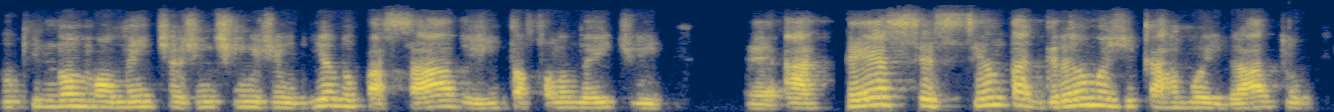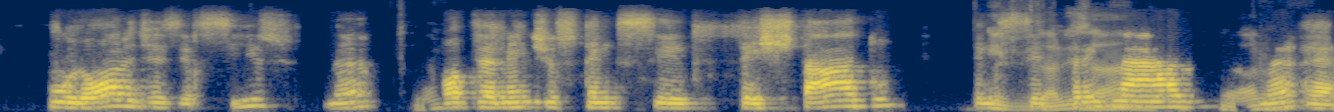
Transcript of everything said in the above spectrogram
do que normalmente a gente ingeria no passado. A gente está falando aí de é, até 60 gramas de carboidrato por hora de exercício, né? Obviamente isso tem que ser testado, tem que ser treinado, claro. né? É.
